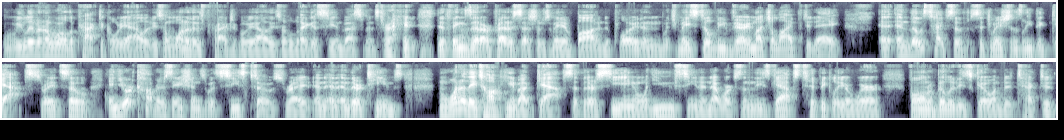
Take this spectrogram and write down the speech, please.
we live in a world of practical realities and one of those practical realities are legacy investments right? The things that our predecessors may have bought and deployed and which may still be very much alive today. And, and those types of situations lead to gaps right? So in your conversations with cisos right and and, and their teams what are they talking about gaps that they're seeing and what you've seen in networks? And these gaps typically are where vulnerabilities go undetected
